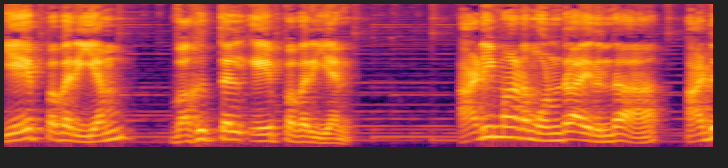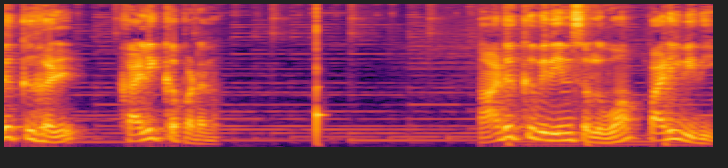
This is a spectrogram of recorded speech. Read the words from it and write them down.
ஏ பவர் எம் வகுத்தல் ஏ பவர் என் அடிமானம் ஒன்றாக இருந்தால் அடுக்குகள் கழிக்கப்படணும். அடுக்கு விதின்னு சொல்லுவோம் படி விதி.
